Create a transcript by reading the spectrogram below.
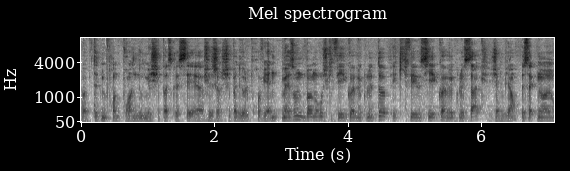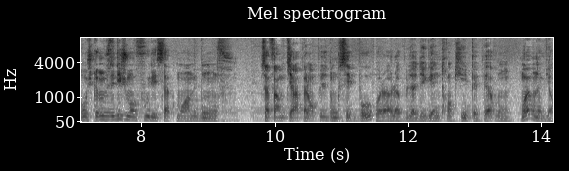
On va peut-être me prendre pour un noob, mais je sais pas ce que c'est. Euh, je, sais pas d'où elles proviennent. Mais elles ont une bande rouge qui fait écho avec le top et qui fait aussi écho avec le sac. J'aime bien. Le sac noir et rouge, comme je vous ai dit, je m'en fous des sacs moi. Hein, mais bon, ça fait un petit rappel en plus, donc c'est beau. Voilà, la, la dégaine tranquille, pépère. Bon. Ouais, on aime bien,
